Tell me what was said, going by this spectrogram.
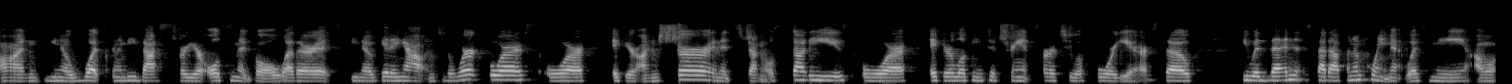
on, you know, what's going to be best for your ultimate goal, whether it's, you know, getting out into the workforce or if you're unsure and it's general studies or if you're looking to transfer to a four year. So you would then set up an appointment with me or, uh,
